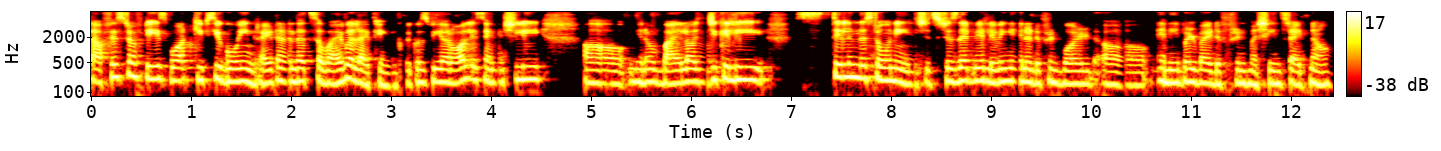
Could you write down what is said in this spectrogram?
toughest of days, what keeps you going, right? And that's survival, I think, because we are all essentially, uh, you know, biologically still in the stone age. It's just that we are living in a different world, uh, enabled by different machines right now.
